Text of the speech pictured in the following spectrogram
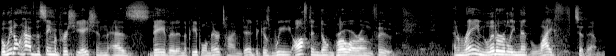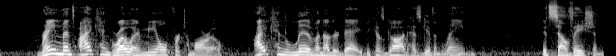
But we don't have the same appreciation as David and the people in their time did because we often don't grow our own food. And rain literally meant life to them. Rain meant I can grow a meal for tomorrow. I can live another day because God has given rain. It's salvation.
